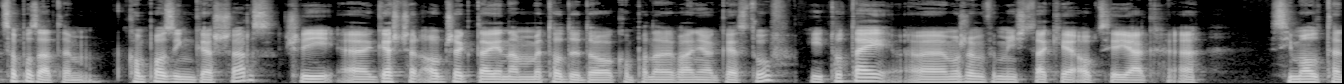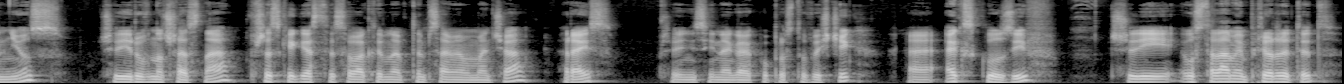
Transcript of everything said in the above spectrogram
Co poza tym, Composing Gestures, czyli Gesture Object daje nam metody do komponowania gestów i tutaj możemy wymienić takie opcje jak simultaneous, czyli równoczesne. Wszystkie gesty są aktywne w tym samym momencie. Race, czyli nic innego jak po prostu wyścig. E, exclusive, czyli ustalamy priorytet.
